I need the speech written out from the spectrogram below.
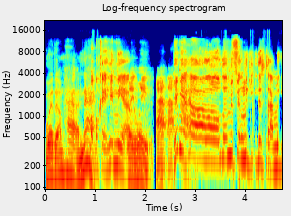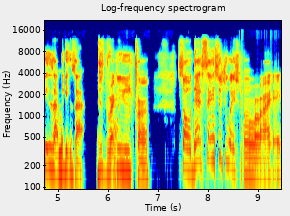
whether I'm high or not. Okay, hit me out. wait, wait. I, I, Hear me I- out. Uh, let me let me get this out. Let me get this out. Let me get this out. Just directly use term. So that same situation, right?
